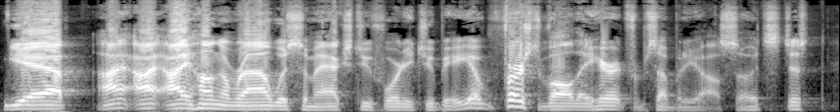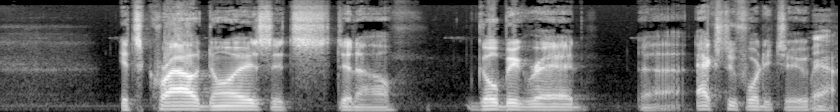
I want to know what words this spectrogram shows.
Yeah, I, I, I hung around with some Acts 242 people. You know, first of all, they hear it from somebody else, so it's just it's crowd noise. It's you know, go big red, uh, Acts 242. Yeah.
